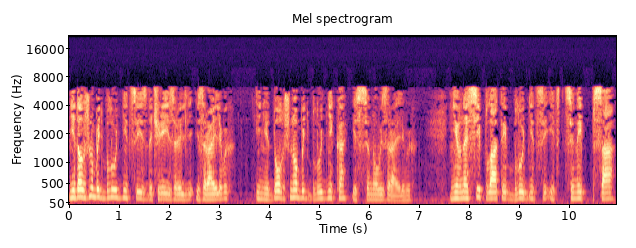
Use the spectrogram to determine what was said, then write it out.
Не должно быть блудницы из дочерей Израилевых, и не должно быть блудника из сынов Израилевых не вноси платы блудницы и цены пса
